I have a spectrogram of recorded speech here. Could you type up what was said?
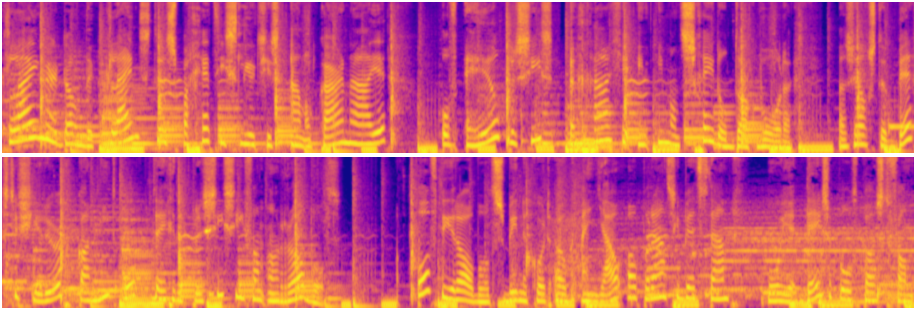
kleiner dan de kleinste spaghetti-sliertjes aan elkaar naaien of heel precies een gaatje in iemands schedeldak boren. Zelfs de beste chirurg kan niet op tegen de precisie van een robot. Of die robots binnenkort ook aan jouw operatiebed staan, hoor je deze podcast van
